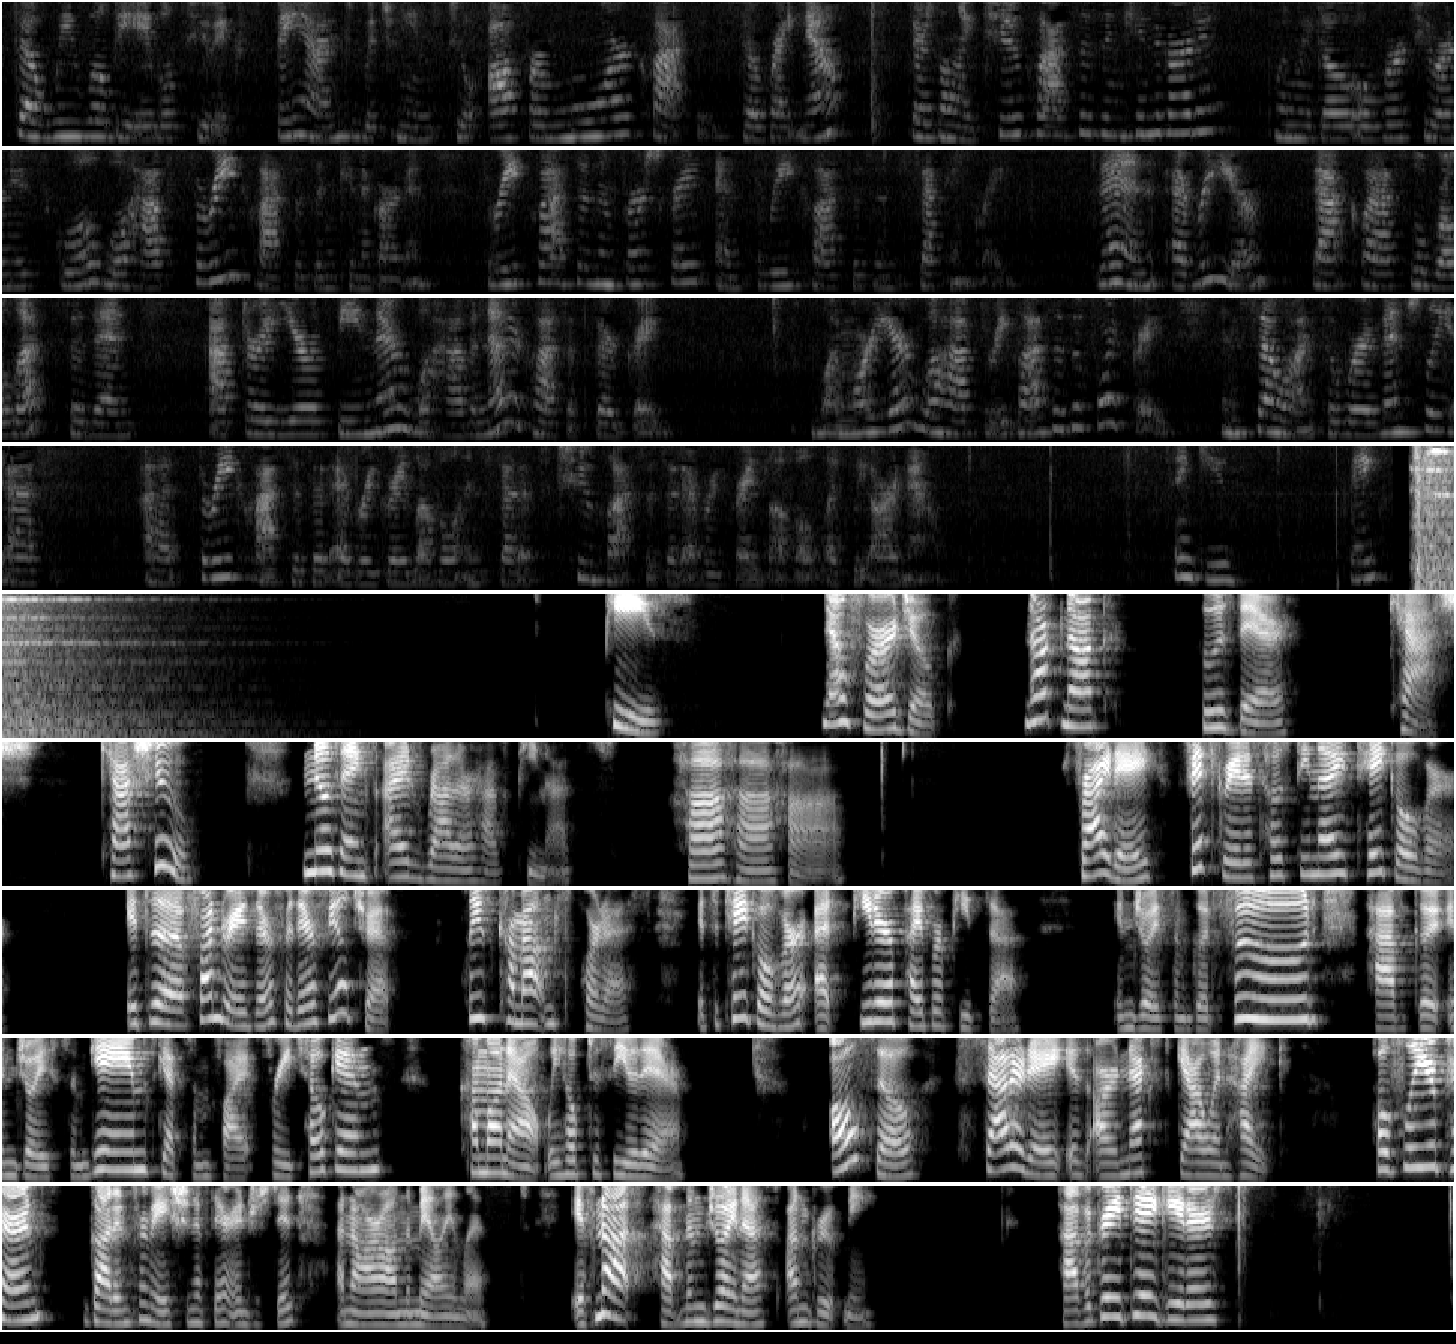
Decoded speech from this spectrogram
So we will be able to expand, which means to offer more classes. So right now, there's only two classes in kindergarten, when we go over to our new school, we'll have three classes in kindergarten, three classes in first grade, and three classes in second grade. Then every year, that class will roll up. So then after a year of being there, we'll have another class of third grade. One more year, we'll have three classes of fourth grade, and so on. So we're eventually at uh, three classes at every grade level instead of two classes at every grade level like we are now. Thank you. Thanks. Peas. Now for our joke. Knock, knock. Who's there? Cash. Cash who? No thanks, I'd rather have peanuts. Ha ha ha. Friday, fifth grade is hosting a takeover. It's a fundraiser for their field trip. Please come out and support us. It's a takeover at Peter Piper Pizza. Enjoy some good food, have good enjoy some games, get some fi- free tokens. Come on out. We hope to see you there. Also, Saturday is our next Gowan hike. Hopefully, your parents got information if they're interested and are on the mailing list. If not, have them join us on GroupMe. Have a great day, Gators!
